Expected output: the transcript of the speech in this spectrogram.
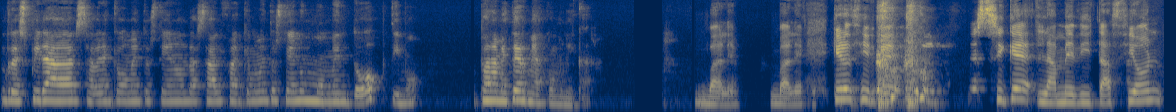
respirar, saber en qué momento estoy en ondas alfa, en qué momento estoy en un momento óptimo para meterme a comunicar. Vale, vale. Quiero decir que sí que la meditación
